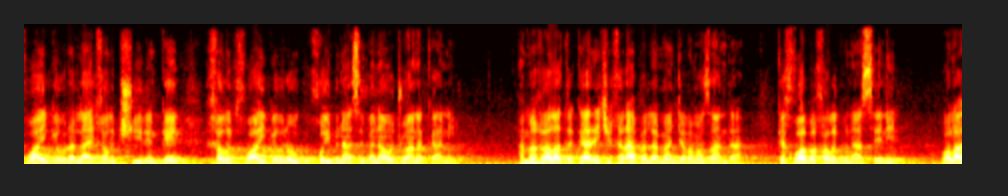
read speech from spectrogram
خوای گەورە لای خەڵک شیرین کەین خەڵک خوای گەورە و خۆی بناسێ بە ناوە جوانەکانی ئەمە غەڵەتە کارێکی خراپە لە مانگی ڕەمەزاندا کە خوا بە خەڵک بناسێنین وەڵا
